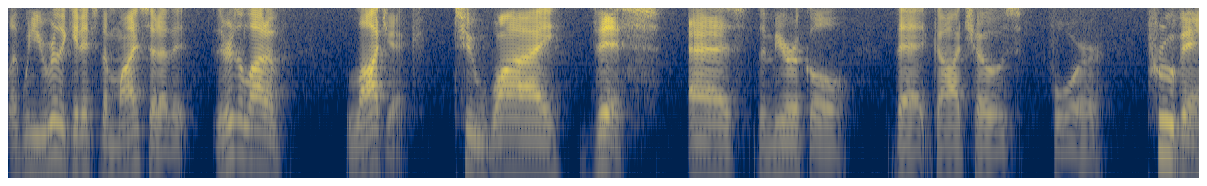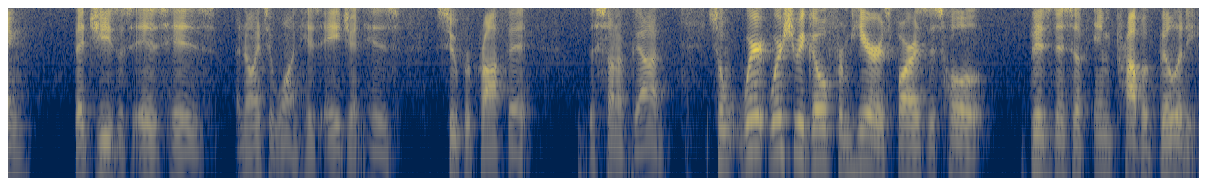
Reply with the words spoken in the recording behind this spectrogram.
like when you really get into the mindset of it, there's a lot of logic to why this as the miracle that God chose for proving that Jesus is his anointed one, his agent, his super prophet, the Son of God. So where where should we go from here as far as this whole business of improbability?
